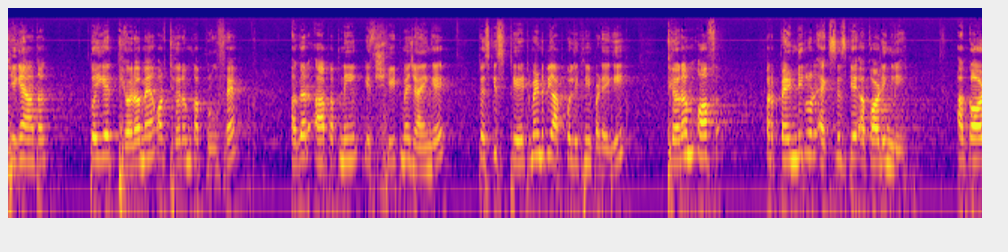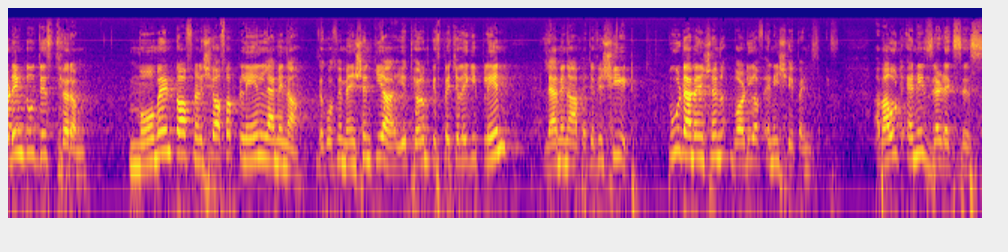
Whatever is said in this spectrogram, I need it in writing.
ठीक है यहाँ तक? तो ये थ्योरम है और थ्योरम का प्रूफ है। अगर आप अपनी इस शीट में जाएँगे तो इसकी स्टेटमेंट भी आपको लिखनी पड़ेगी। थ्योरम ऑफ़ परपेंडिकुलर एक्सिस के accordingly according to this theorem moment of inertia of a plane lamina देखो उसने मेंशन किया, ये थ्योरम किस पे चलेगी? प्लेन लैमिना पे, जैसे sheet two dimension body of any shape and size about any Z axis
